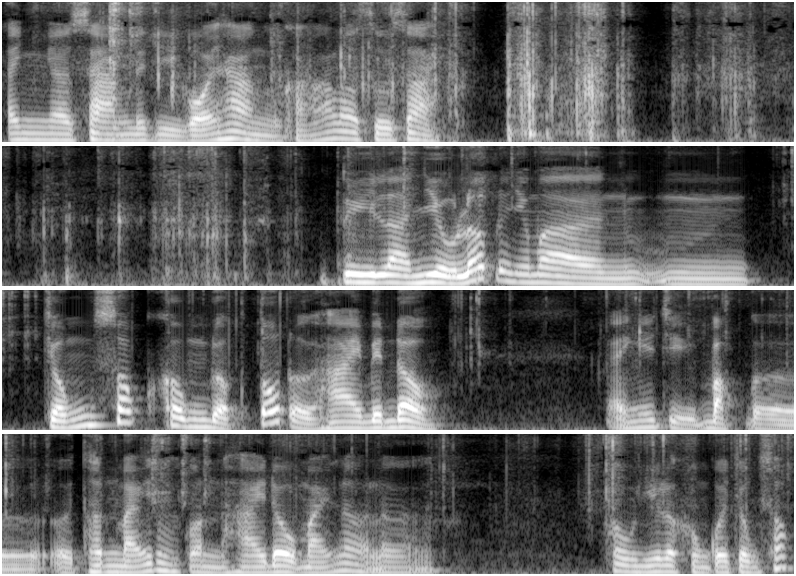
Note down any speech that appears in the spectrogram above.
anh uh, sang đây thì gói hàng khá là sơ sài. Tuy là nhiều lớp đấy nhưng mà um, chống sốc không được tốt ở hai bên đầu. Anh ấy chỉ bọc ở ở thân máy thôi còn hai đầu máy là, là hầu như là không có chống sốc.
